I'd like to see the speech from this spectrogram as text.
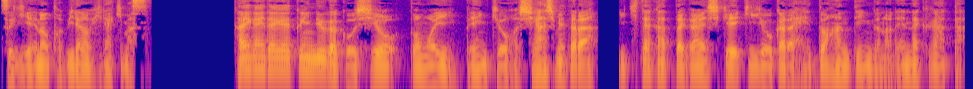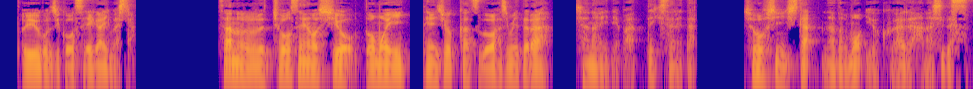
次への扉を開きます。海外大学院留学をしようと思い勉強をし始めたら、行きたかった外資系企業からヘッドハンティングの連絡があったというご受講生がいました。さらなる挑戦をしようと思い転職活動を始めたら、社内で抜擢された、昇進したなどもよくある話です。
